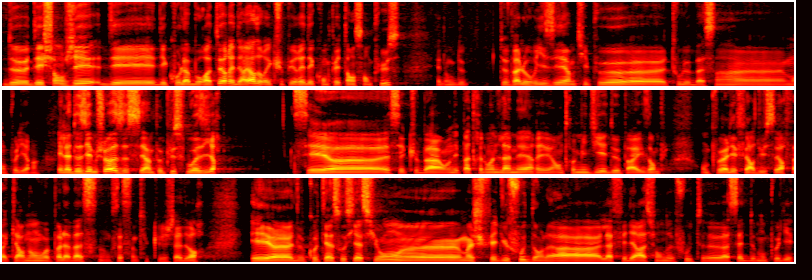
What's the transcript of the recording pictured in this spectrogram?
d'échanger des, collaborateurs et derrière de récupérer des compétences en plus et donc de, valoriser un petit peu euh, tout le bassin euh, montpelliérain. Et la deuxième chose, c'est un peu plus loisir c'est euh, que bah, on n'est pas très loin de la mer et entre midi et deux, par exemple, on peut aller faire du surf à Carnon ou à Palavas. Donc ça, c'est un truc que j'adore. Et euh, de côté association, euh, moi, je fais du foot dans la, fédération de foot A7 de Montpellier.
